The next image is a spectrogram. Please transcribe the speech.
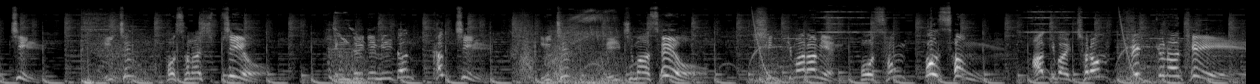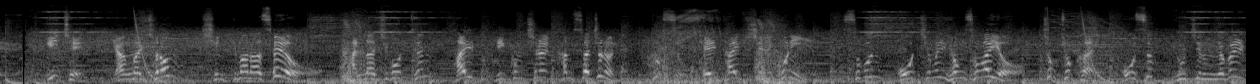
각질. 이젠 벗어나십시오. 힘들게 밀던 각질. 이젠 밀지 마세요. 신기만 하면 보송보송 아기발처럼 매끈하게. 이제 양말처럼 신기만 하세요. 갈라지고 튼 발 뒤꿈치를 감싸주는 특수 겔타입 실리콘이 수분 보충을 형성하여 촉촉한 보습 유지 능력을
